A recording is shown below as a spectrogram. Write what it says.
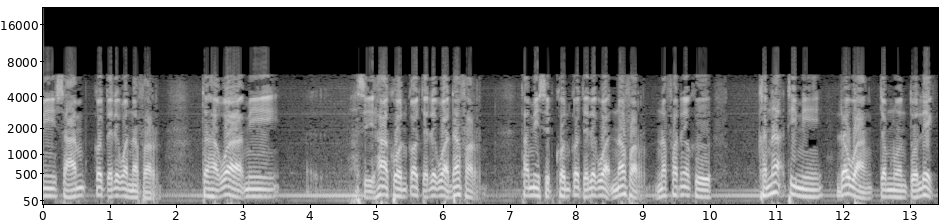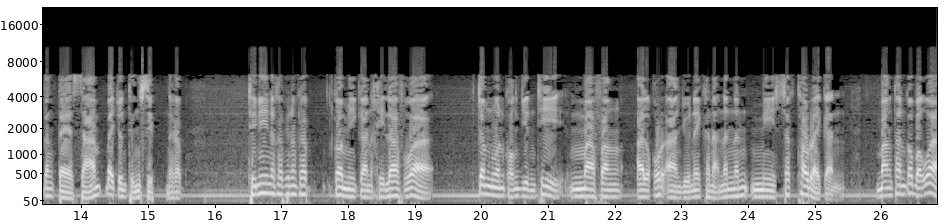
มีสามก็จะเรียกว่านัฟรถ้าหากว่ามีสี่ห้าคนก็จะเรียกว่านัฟรถ้ามีสิบคนก็จะเรียกว่านัฟรนัฟรนี่ก็คือคณะที่มีระหว่างจำนวนตัวเลขตั้งแต่สามไปจนถึงสิบนะครับ ทีนี้นะครับพี่น้องครับก็มีการคีลาฟว่าจำนวนของยินที่มาฟังอัลกุรอานอยู่ในขณะนั้นนั้นมีสักเท่าไหร่กัน บางท่านก็บอกว่า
